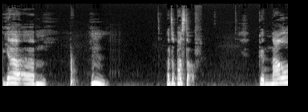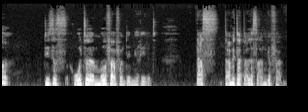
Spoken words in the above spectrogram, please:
ja, ähm, hm. Also passt auf. Genau dieses rote Mofa, von dem ihr redet. Das, damit hat alles angefangen.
